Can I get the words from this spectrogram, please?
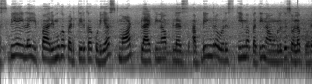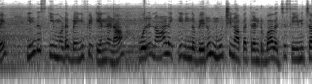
எஸ்பிஐயில் இப்போ அறிமுகப்படுத்தியிருக்கக்கூடிய ஸ்மார்ட் பிளாட்டினா ப்ளஸ் அப்படிங்கிற ஒரு ஸ்கீமை பற்றி நான் உங்களுக்கு சொல்ல போகிறேன் இந்த ஸ்கீமோட பெனிஃபிட் என்னென்னா ஒரு நாளைக்கு நீங்கள் வெறும் நூற்றி நாற்பத்தி ரெண்டு ரூபா வச்சு சேமித்தா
